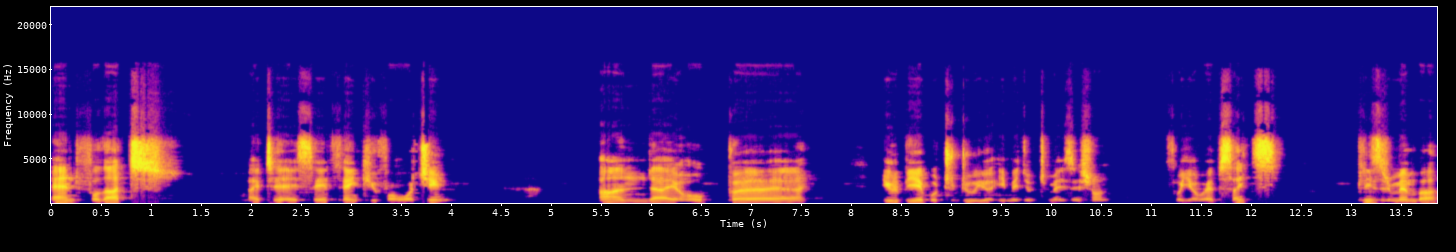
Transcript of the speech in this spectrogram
And for that I, I say thank you for watching and I hope uh, you'll be able to do your image optimization for your websites. Please remember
